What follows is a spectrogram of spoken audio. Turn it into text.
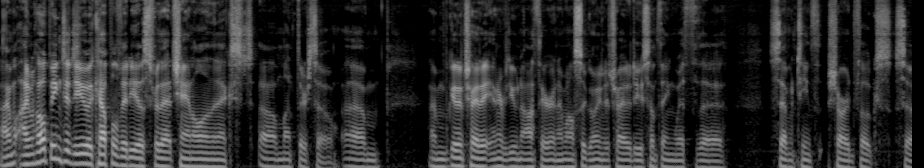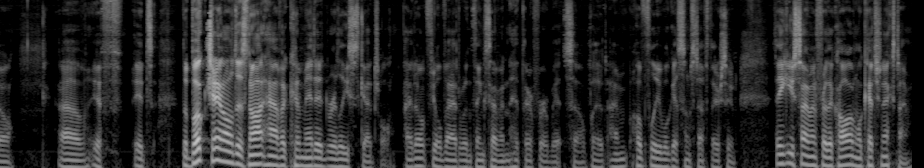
I'm I'm hoping to do a couple videos for that channel in the next uh, month or so. Um, I'm going to try to interview an author, and I'm also going to try to do something with the 17th Shard folks. So, uh, if it's the book channel does not have a committed release schedule. I don't feel bad when things haven't hit there for a bit. So, but I'm hopefully we'll get some stuff there soon. Thank you, Simon, for the call, and we'll catch you next time.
